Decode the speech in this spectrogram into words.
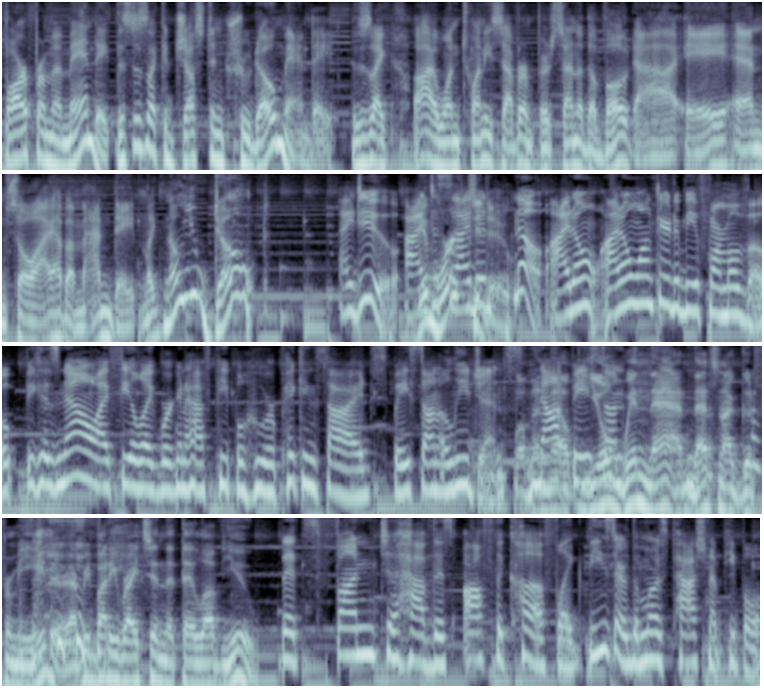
far from a mandate. This is like a Justin Trudeau mandate. This is like, oh, I won 27% of the vote, uh, eh, and so I have a mandate. I'm Like, no, you don't. I do. I You have work to decided do. no, I don't I don't want there to be a formal vote because now I feel like we're going to have people who are picking sides based on allegiance, Well, not based on. you'll on win that, and that's not good for me either. Everybody writes in that they love you. it's fun to have this off the cuff. Like these are the most passionate people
